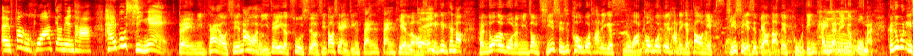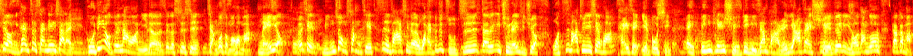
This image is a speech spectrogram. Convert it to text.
哎，放花悼念他还不行哎。对，你看哦，其实纳瓦尼这一个猝死哦，其实到现在已经三三天了哦，所以你可以看到很多俄国的民众其实是透过他的一个死亡，透过对他的一个悼念，其实也是表达对普丁开战的一个不满。可是问题是哦，你看这三天下来，普丁有对纳瓦尼的这个逝世讲过什么话吗？没有。而且民众上街自发性的，我还不是组织在一群人一起去哦，我自发去去献花拍谢也不行。哎，冰天雪地，你这样把人压在雪堆里头当中，要干嘛？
